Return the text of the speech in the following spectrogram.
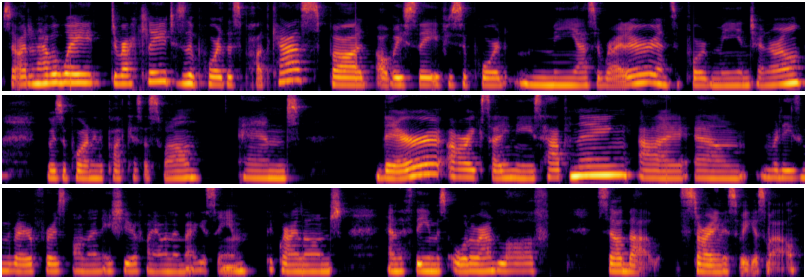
so I don't have a way directly to support this podcast, but obviously, if you support me as a writer and support me in general, you're supporting the podcast as well. And there are exciting news happening. I am releasing the very first online issue of my online magazine, The Cry Lounge, and the theme is all around love. So that starting this week as well.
